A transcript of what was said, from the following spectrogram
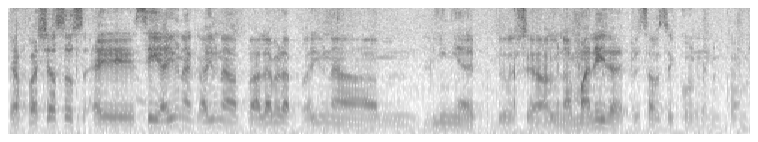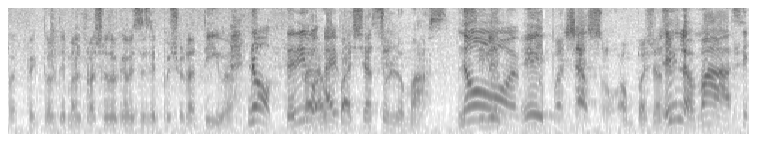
Los payasos, eh, sí, hay una, hay una palabra, hay una mm, línea, de- o sea, hay una manera de expresarse con, con respecto al tema del payaso que a veces es peyorativa. No, te digo, Para un hay- payaso es lo más. No, ¡eh, payaso! A un payaso Es lo más, sí.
